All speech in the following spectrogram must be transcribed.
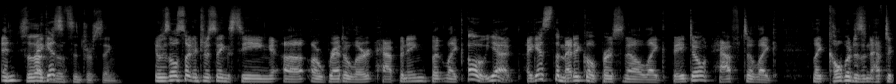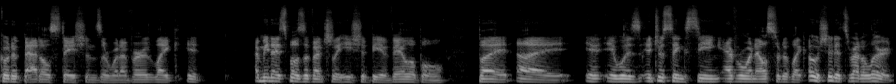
and so that, I guess that's interesting. It was also interesting seeing uh, a red alert happening. But like, oh yeah, I guess the medical personnel like they don't have to like like Culber doesn't have to go to battle stations or whatever. Like it. I mean, I suppose eventually he should be available, but uh, it, it was interesting seeing everyone else sort of like, oh shit, it's red alert,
